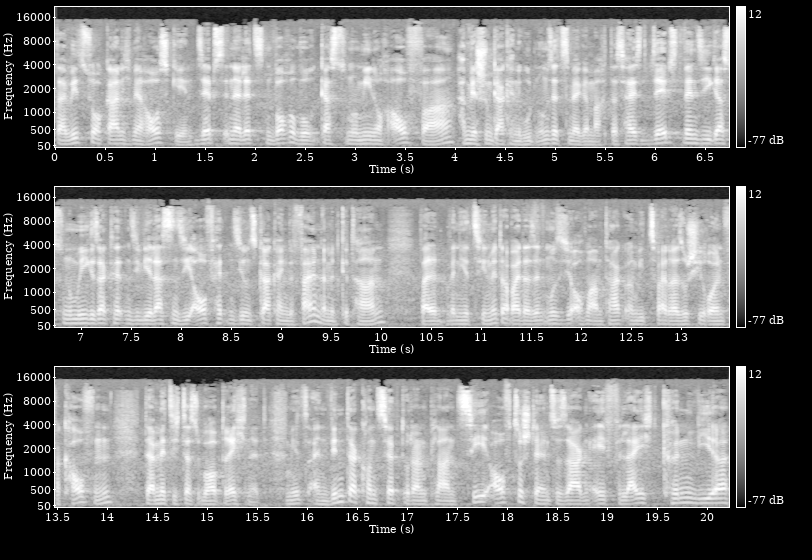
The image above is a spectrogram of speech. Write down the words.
Da willst du auch gar nicht mehr rausgehen. Selbst in der letzten Woche, wo Gastronomie noch auf war, haben wir schon gar keine guten Umsätze mehr gemacht. Das heißt, heißt, selbst wenn Sie Gastronomie gesagt hätten, Sie, wir lassen Sie auf, hätten Sie uns gar keinen Gefallen damit getan. Weil wenn hier zehn Mitarbeiter sind, muss ich auch mal am Tag irgendwie zwei, drei Sushi-Rollen verkaufen, damit sich das überhaupt rechnet. Um jetzt ein Winterkonzept oder einen Plan C aufzustellen, zu sagen, ey, vielleicht können wir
